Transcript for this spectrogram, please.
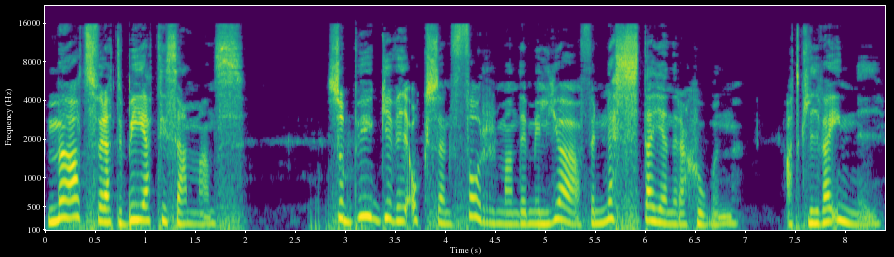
möts för att be tillsammans, så bygger vi också en formande miljö för nästa generation att kliva in i.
